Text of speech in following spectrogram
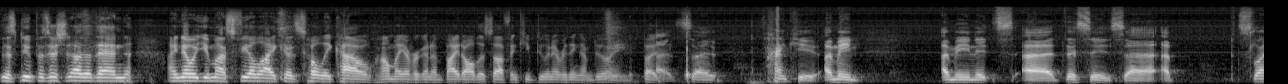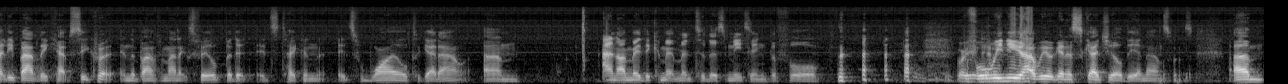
this new position other than I know what you must feel like as holy cow, how am I ever going to bite all this off and keep doing everything I'm doing? But Uh, so, thank you. I mean, I mean, it's uh, this is uh, a slightly badly kept secret in the bioinformatics field, but it, it's taken it's while to get out. Um, and I made the commitment to this meeting before before we knew how we were going to schedule the announcements. Um,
